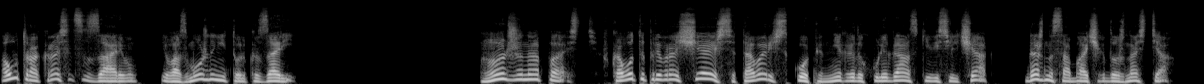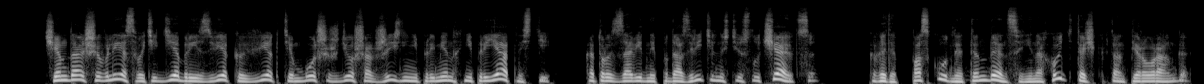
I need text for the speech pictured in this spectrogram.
а утро окрасится заревом, и, возможно, не только зари. Вот же напасть. В кого ты превращаешься, товарищ Скопин, некогда хулиганский весельчак, даже на собачьих должностях. Чем дальше в лес, в эти дебри из века в век, тем больше ждешь от жизни непременных неприятностей, которые с завидной подозрительностью случаются. Какая-то паскудная тенденция, не находите, товарищ капитан первого ранга?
